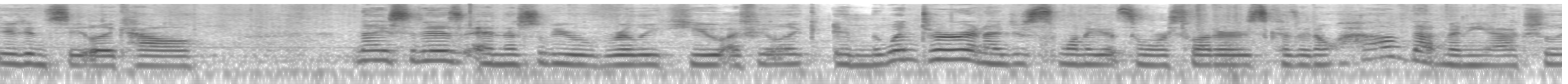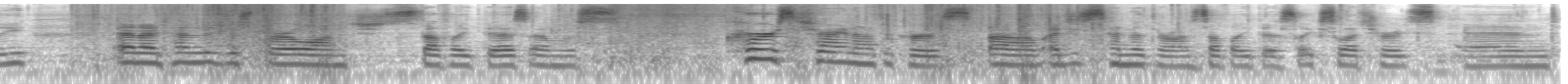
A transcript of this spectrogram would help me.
You can see like how nice it is and this will be really cute I feel like in the winter and I just want to get some more sweaters because I don't have that many actually and I tend to just throw on stuff like this I almost curse trying not to curse um, I just tend to throw on stuff like this like sweatshirts and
